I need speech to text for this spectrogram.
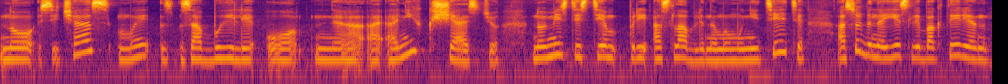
Но сейчас мы забыли о, о, о них, к счастью. Но вместе с тем при ослабленном иммунитете, особенно если бактерия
